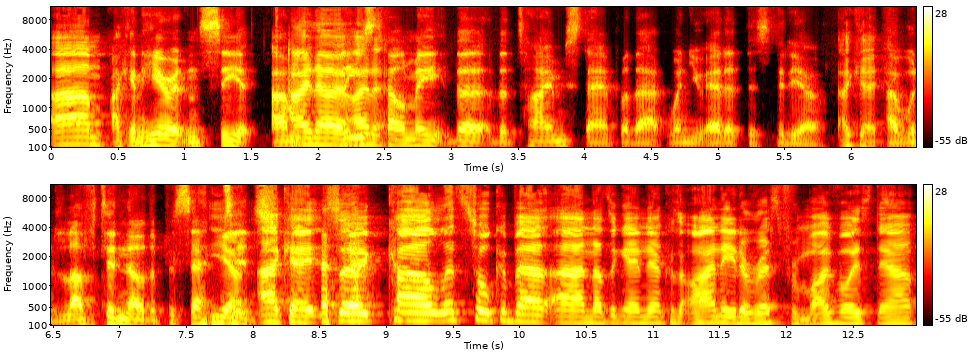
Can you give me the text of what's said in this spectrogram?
Um, I can hear it and see it. Um, I know, I Please know. tell me the the timestamp of that when you edit this video. okay. I would love to know the percentage. Yeah. Okay. So, Carl, let's talk about uh, another game now because I need a rest from my voice now.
